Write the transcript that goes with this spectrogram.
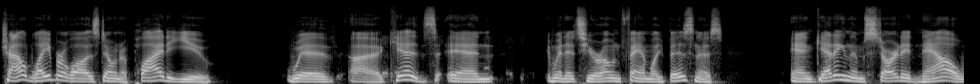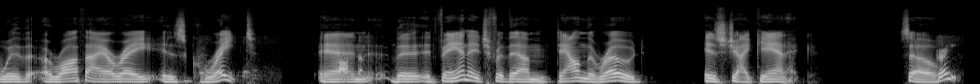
child labor laws don't apply to you with uh, kids and when it's your own family business. And getting them started now with a Roth IRA is great. And the advantage for them down the road is gigantic. So Great.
